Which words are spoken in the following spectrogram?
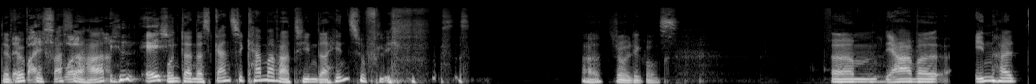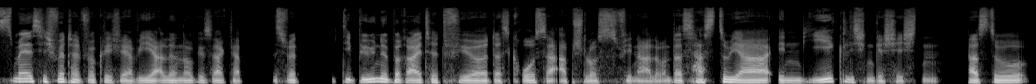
der, Der wirklich Wasser Wolken hat hat. In echt? und dann das ganze Kamerateam dahin zu fliegen. ah, Entschuldigung. Ähm, ja, aber inhaltsmäßig wird halt wirklich, ja, wie ihr alle nur gesagt habt, es wird die Bühne bereitet für das große Abschlussfinale. Und das hast du ja in jeglichen Geschichten. Hast du,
